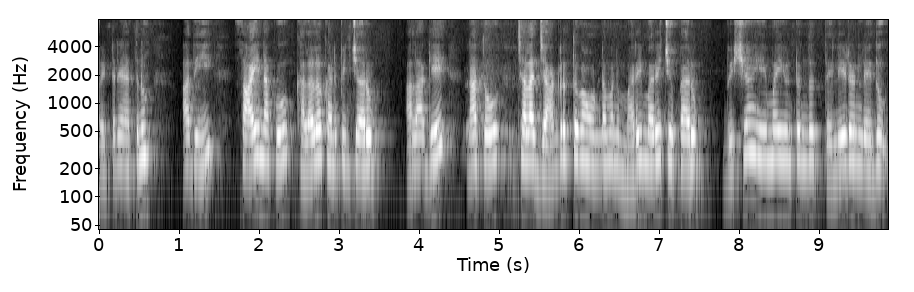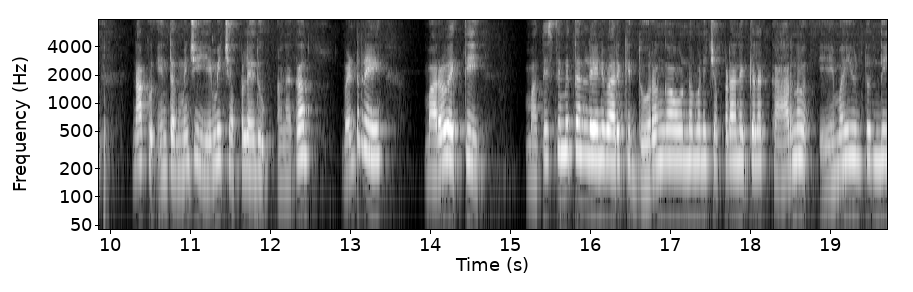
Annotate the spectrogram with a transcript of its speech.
వెంటనే అతను అది సాయి నాకు కలలో కనిపించారు. అలాగే నాతో చాలా జాగ్రత్తగా ఉండమని మరీ మరీ చెప్పారు. విషయం ఏమై ఉంటుందో తెలియడం లేదు. నాకు ఇంతకుమించి ఏమీ చెప్పలేదు. అనగా వెంటనే మరో వ్యక్తి మతిస్థిమితం లేని వారికి దూరంగా ఉండమని చెప్పడానికి గల కారణం ఏమై ఉంటుంది?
